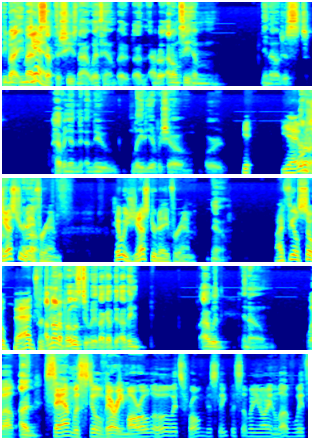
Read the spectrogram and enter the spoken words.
He might he might Yeah. accept that she's not with him, but I, I don't I don't see him, you know, just having a, a new lady every show or Yeah, yeah it was know. Yesterday for him. It was yesterday for him. yeah. I feel so bad for. I'm not opposed to it. Like I, th- I think I would, you know, Well, I Sam was still very moral. Oh, it's wrong to sleep with someone you're not in love with.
